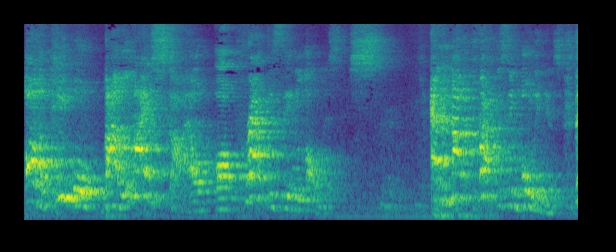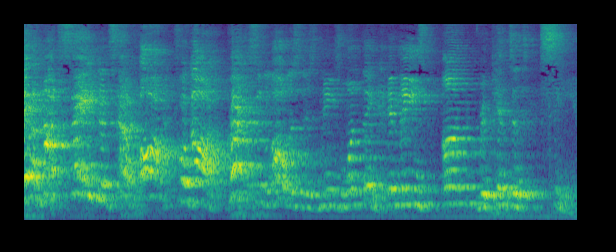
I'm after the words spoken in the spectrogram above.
are the people by lifestyle are practicing lawlessness and not practicing holiness. They are not saved and set apart for God. Practicing lawlessness means one thing. It means unrepentant sin.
